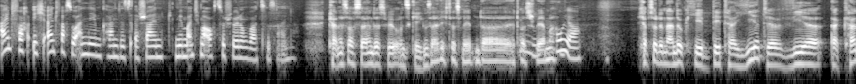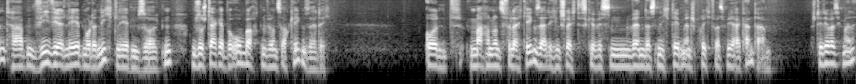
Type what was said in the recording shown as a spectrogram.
einfach, ich einfach so annehmen kann, das erscheint mir manchmal auch zu schön, um wahr zu sein. Kann es auch sein, dass wir uns gegenseitig das Leben da etwas oh schwer machen? Oh ja. Ich habe so den Eindruck, je detaillierter wir erkannt haben, wie wir leben oder nicht leben sollten, umso stärker beobachten wir uns auch gegenseitig. Und machen uns vielleicht gegenseitig ein schlechtes Gewissen, wenn das nicht dem entspricht, was wir erkannt haben. Versteht ihr, was ich meine?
